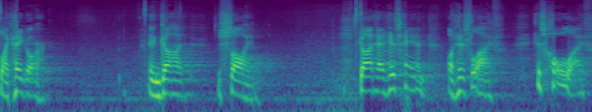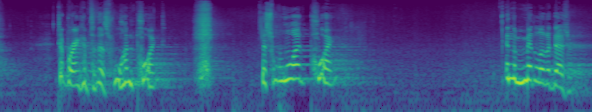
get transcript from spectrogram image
like Hagar, and God saw him. God had his hand on his life, his whole life, to bring him to this one point. This one point in the middle of the desert.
